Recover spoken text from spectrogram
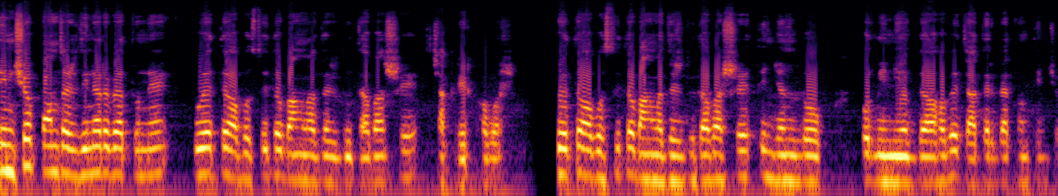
তিনশো পঞ্চাশ দিনের বেতনে কুয়েতে অবস্থিত বাংলাদেশ দূতাবাসে চাকরির খবর। কুয়েতে অবস্থিত বাংলাদেশ দূতাবাসে তিনজন লোক কর্মী নিয়োগ দেওয়া হবে, যাদের বেতন তিনশো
